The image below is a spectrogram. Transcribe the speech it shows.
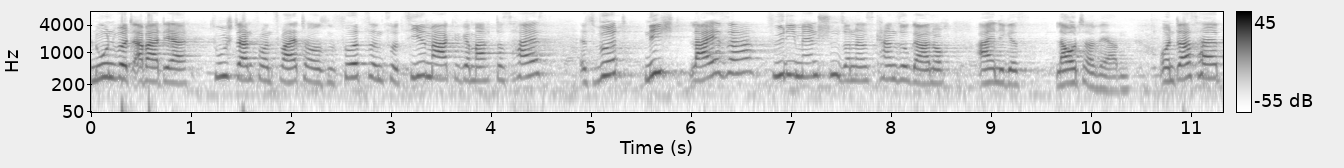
Nun wird aber der Zustand von 2014 zur Zielmarke gemacht. Das heißt, es wird nicht leiser für die Menschen, sondern es kann sogar noch einiges lauter werden. Und deshalb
